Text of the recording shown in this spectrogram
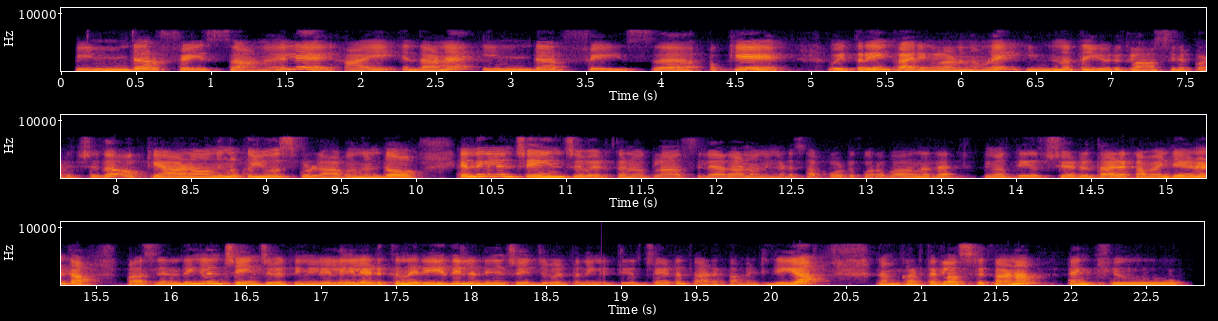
ഇന്റർഫേസ് ആണ് അല്ലെ? ഐ എന്താണ്? ഇന്റർഫേസ് ഓക്കെ അപ്പൊ ഇത്രയും കാര്യങ്ങളാണ് നമ്മൾ ഇന്നത്തെ ഈ ഒരു ക്ലാസ്സിൽ പഠിച്ചത്. ഓക്കെ ആണോ നിങ്ങൾക്ക് യൂസ്ഫുൾ ആകുന്നുണ്ടോ? എന്തെങ്കിലും ചേഞ്ച് വരുത്തണോ ക്ലാസ്സിൽ അതാണോ നിങ്ങളുടെ സപ്പോർട്ട് കുറവാകുന്നത്? നിങ്ങൾ തീർച്ചയായിട്ടും താഴെ കമന്റ് ചെയ്യണം കേട്ടോ. ക്ലാസ്സിൽ എന്തെങ്കിലും ചേഞ്ച് വരുത്തിയെങ്കിൽ അല്ലെങ്കിൽ എടുക്കുന്ന രീതിയിൽ എന്തെങ്കിലും ചേഞ്ച് വരുത്തണമെങ്കിൽ തീർച്ചയായിട്ടും താഴെ കമന്റ് ചെയ്യുക. നമുക്ക് അടുത്ത ക്ലാസ്സിൽ കാണാം. താങ്ക്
